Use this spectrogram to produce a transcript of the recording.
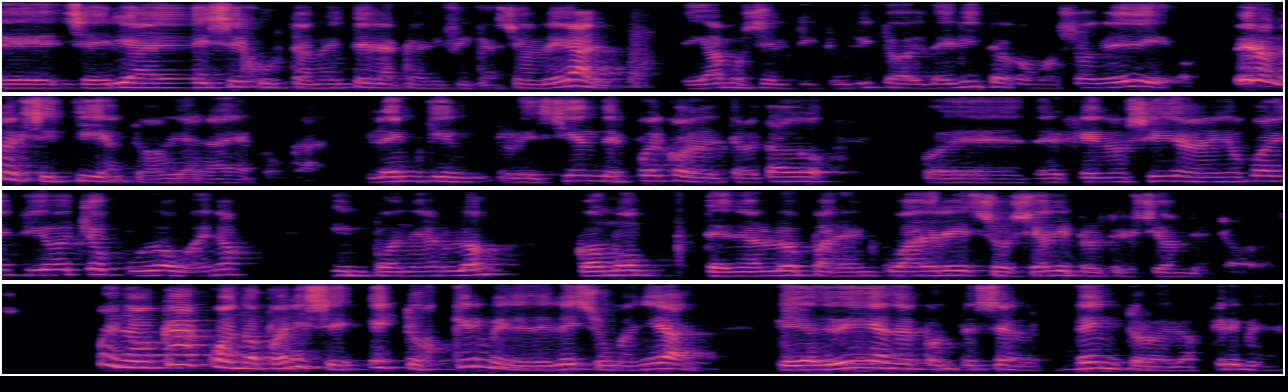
eh, sería ese justamente la calificación legal, digamos el titulito del delito, como yo le digo. Pero no existía todavía en la época. Lemkin recién después con el tratado eh, del genocidio en el año 48 pudo, bueno, imponerlo como tenerlo para encuadre social y protección de todos. Bueno, acá cuando aparecen estos crímenes de lesa humanidad que deberían acontecer dentro de los crímenes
